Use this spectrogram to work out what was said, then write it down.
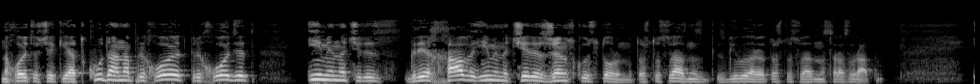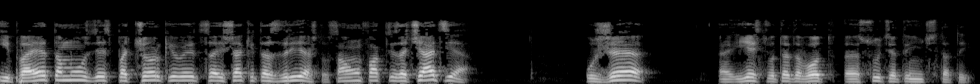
находится в человеке. И откуда она приходит? Приходит именно через грех Хавы, именно через женскую сторону, то, что связано с, с Гилуэрой, то, что связано с развратом. И поэтому здесь подчеркивается Ишаки Тазрия, что в самом факте зачатия уже э, есть вот эта вот э, суть этой нечистоты.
